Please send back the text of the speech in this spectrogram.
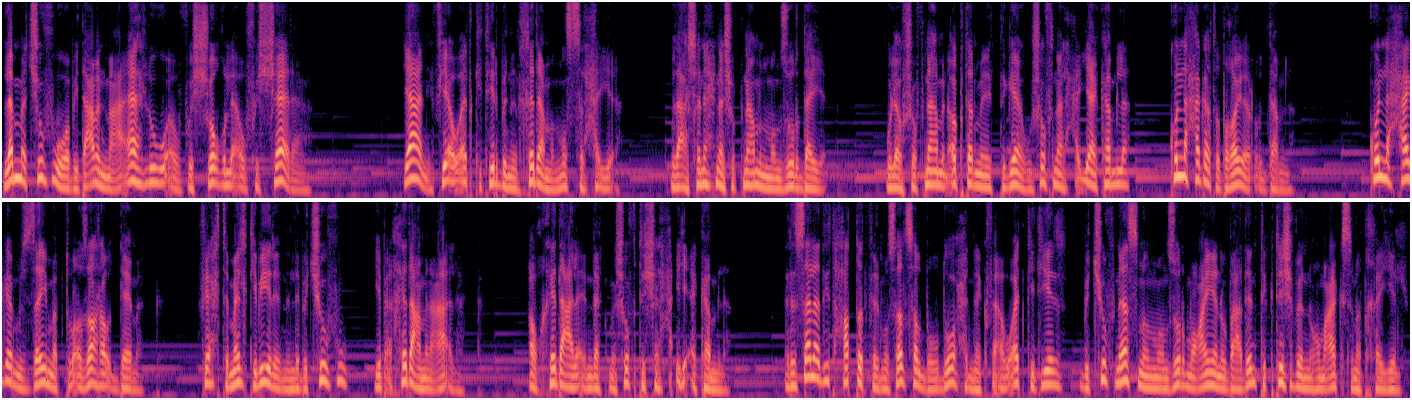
لما تشوفه وهو بيتعامل مع أهله أو في الشغل أو في الشارع. يعني في أوقات كتير بننخدع من نص الحقيقة وده عشان إحنا شفناها من منظور ضيق. ولو شفناها من أكتر من اتجاه وشفنا الحقيقة كاملة كل حاجة هتتغير قدامنا. كل حاجة مش زي ما بتبقى ظاهرة قدامك. في احتمال كبير إن اللي بتشوفه يبقى خدعة من عقلك أو خدعة لأنك ما شفتش الحقيقة كاملة. الرسالة دي اتحطت في المسلسل بوضوح إنك في أوقات كتير بتشوف ناس من منظور معين وبعدين تكتشف إنهم عكس ما تخيلت.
